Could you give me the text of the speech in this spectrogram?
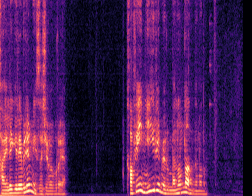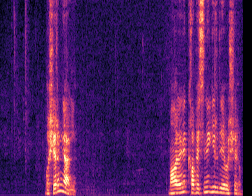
Kayla girebilir miyiz acaba buraya? Kafeye niye giremiyorum ben onu da anlamadım. Başarım geldi. Mahallenin kafesine gir diye başarım.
